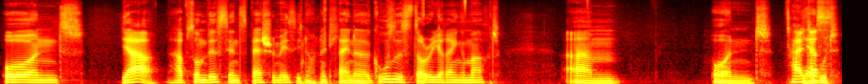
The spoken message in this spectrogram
Und ja, habe so ein bisschen specialmäßig noch eine kleine Gruselstory reingemacht. Ähm, und Halt ja das- gut,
